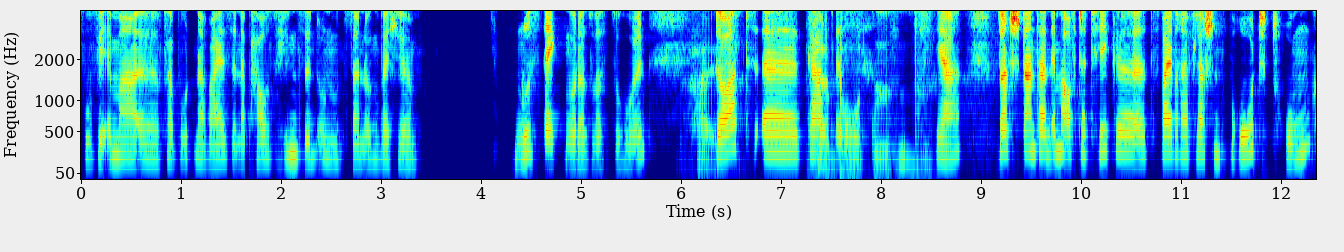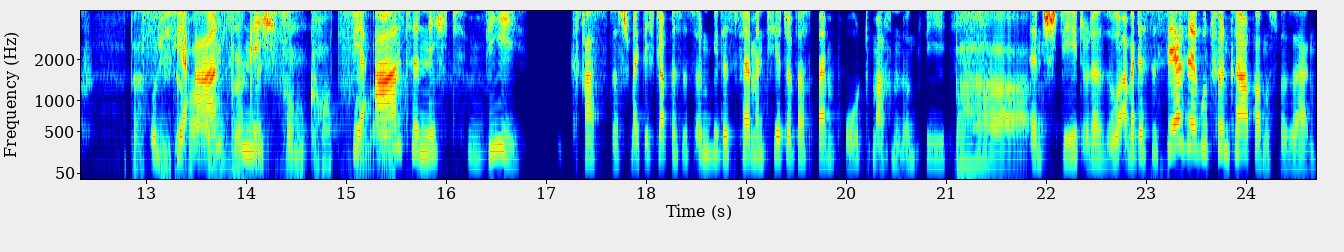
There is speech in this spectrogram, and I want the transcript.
wo wir immer äh, verbotenerweise in der Pause hin sind, um uns dann irgendwelche Nussecken oder sowas zu holen. Heiß. Dort äh, gab Verboten. es ja, dort stand dann immer auf der Theke äh, zwei, drei Flaschen Brottrunk. Das und sieht wir aber auch wirklich nicht, zum Kotzen Wir aus. ahnten nicht, wie krass das schmeckt. Ich glaube, das ist irgendwie das Fermentierte, was beim Brotmachen irgendwie bah. entsteht oder so. Aber das ist sehr, sehr gut für den Körper, muss man sagen.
